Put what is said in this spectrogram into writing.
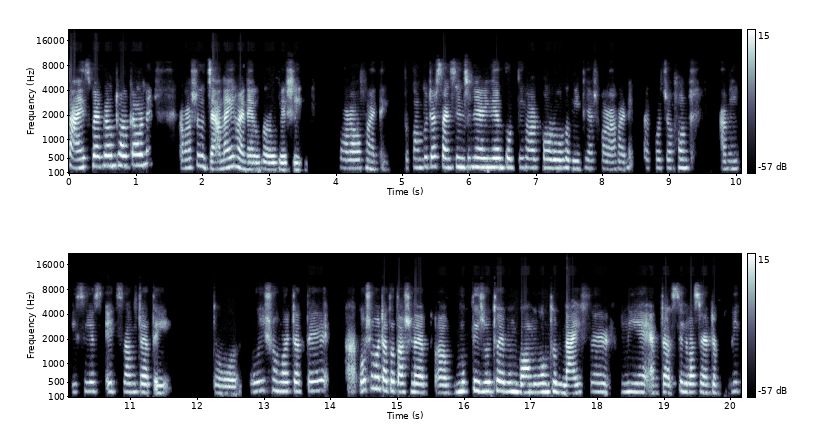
সায়েন্স ব্যাকগ্রাউন্ড হওয়ার কারণে আমার আসলে জানাই হয় না ওভাবে বেশি, পড়াও হয় নাই। তো কম্পিউটার সায়েন্স ইঞ্জিনিয়ারিং এ ভর্তি হওয়ার পরও ওভাবে ইতিহাস পড়া হয়নি তারপর যখন আমি বিসিএস এক্সামটা দিই তো ওই সময়টাতে ওই সময়টা তো আসলে মুক্তিযুদ্ধ এবং বঙ্গবন্ধুর লাইফের নিয়ে একটা সিলেবাসের একটা বিগ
